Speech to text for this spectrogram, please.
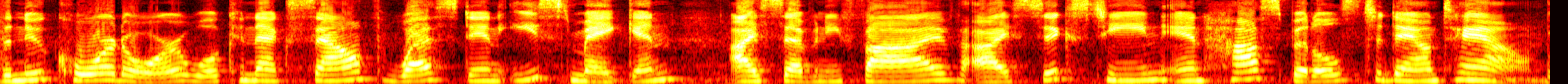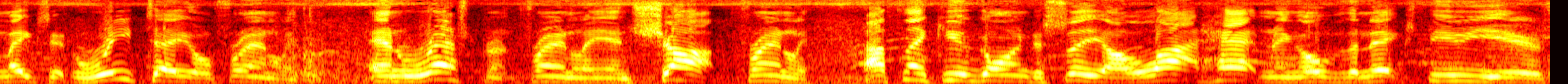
The new corridor will connect South, West, and East Macon, I-75, I-16, and hospitals to downtown. Makes it retail friendly and restaurant friendly and shop friendly. I think you're going to see a lot happening over the next few years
